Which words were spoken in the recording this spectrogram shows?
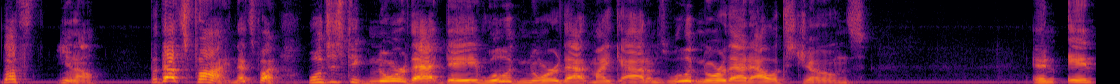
That's, you know, but that's fine. That's fine. We'll just ignore that, Dave. We'll ignore that, Mike Adams. We'll ignore that, Alex Jones. And and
